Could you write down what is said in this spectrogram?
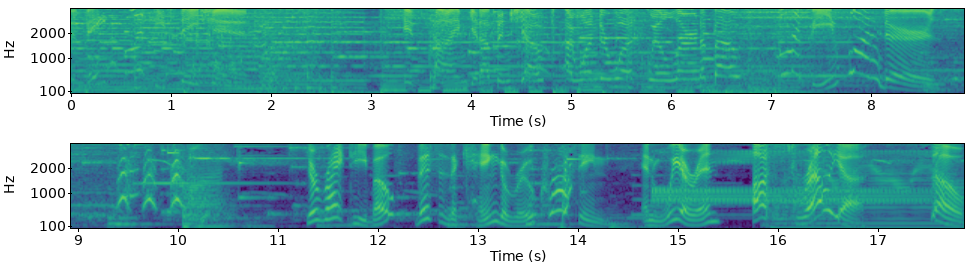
Activate Blippi Station! It's time, get up and shout. I wonder what we'll learn about Blippi Wonders! You're right, Debo. This is a kangaroo crossing, and we're in Australia. So,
